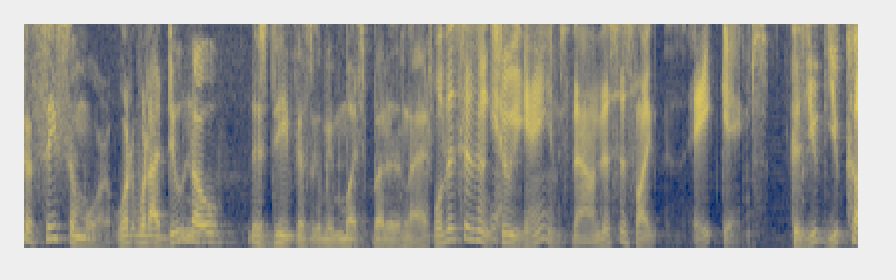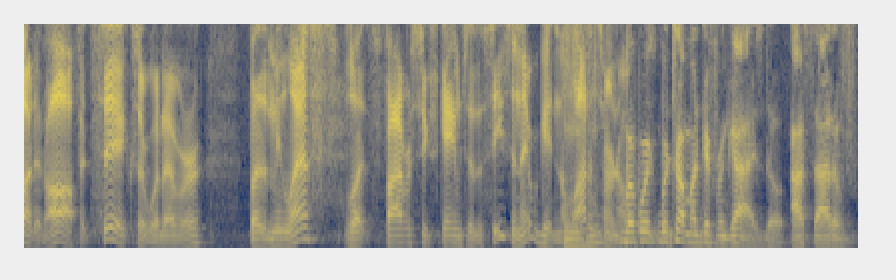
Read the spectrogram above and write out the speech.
let's see some more. What what I do know, this defense is gonna be much better than last. well. This isn't Yeah. two games now. This is like eight games because you you cut it off at six or whatever. But I mean, last what five or six games of the season, they were getting a lot of turnovers. But we're, we're talking about different guys though, outside of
